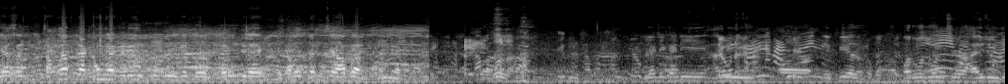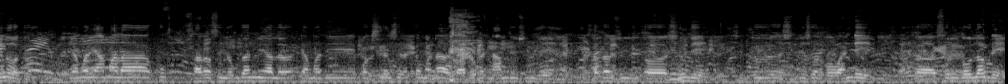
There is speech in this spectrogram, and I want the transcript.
या चांगला प्लॅटफॉर्म या ठिकाणी उपलब्ध करून दिला आहे त्याबद्दल त्यांचे आभार. धन्यवाद. बोला. या ठिकाणी आम्ही ए पी एल पर्व दोनचं आयोजन केलं होतं. त्यामध्ये आम्हाला खूप सारं असं योगदान मिळालं. त्यामध्ये बक्षिसांची रक्कम म्हणा ॲडव्होकेट नामदेव शिंदे सदाशिव शिंदे सिद्धू सिद्धेश्वर भाऊ अ, सुरेश भाऊ लवडे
